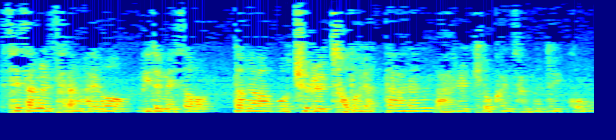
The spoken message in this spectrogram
세상을 사랑하여 믿음에서 떠나가고 주를 저버렸다라는 말을 기록한 장면도 있고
